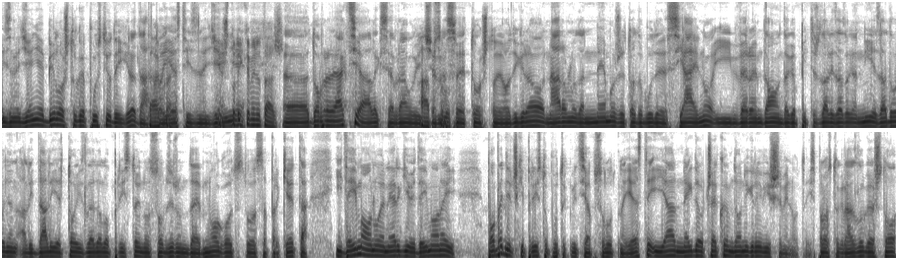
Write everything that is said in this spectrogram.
iznenađenje je bilo što ga je pustio da igra, da, Tako to je. jeste iznenađenje. Još tolika minutaža. Uh, dobra reakcija Aleksa Abramovića Absolut. na sve to što je odigrao. Naravno da ne može to da bude sjajno i verujem da on, da ga pitaš da li je zadovoljan, nije zadovoljan, ali da li je to izgledalo pristojno s obzirom da je mnogo odstovao sa parketa i da ima onu energiju i da ima onaj pobednički pristup utakmici apsolutno jeste i ja negde očekujem da on igra i više minuta iz prostog razloga što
